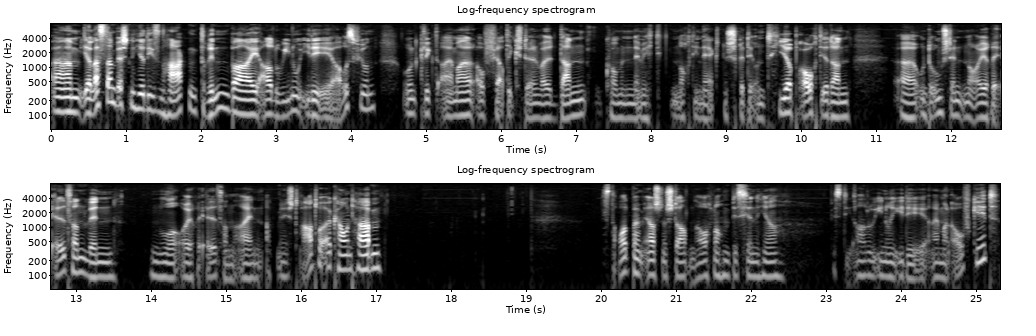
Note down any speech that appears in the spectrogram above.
Ähm, ihr lasst am besten hier diesen Haken drin bei Arduino IDE ausführen und klickt einmal auf Fertigstellen, weil dann kommen nämlich noch die nächsten Schritte. Und hier braucht ihr dann äh, unter Umständen eure Eltern, wenn nur eure Eltern einen Administrator-Account haben. Es dauert beim ersten Starten auch noch ein bisschen hier, bis die Arduino IDE einmal aufgeht.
